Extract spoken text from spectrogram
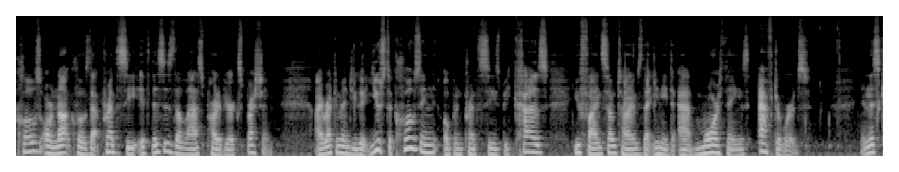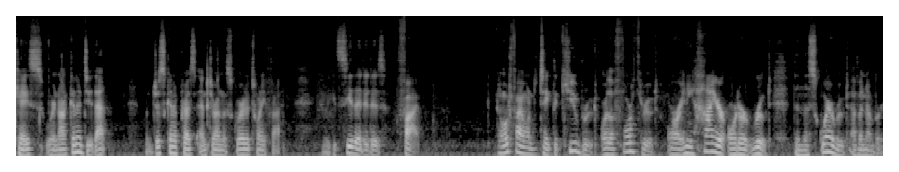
close or not close that parenthesis if this is the last part of your expression. I recommend you get used to closing open parentheses because you find sometimes that you need to add more things afterwards. In this case, we're not going to do that. We're just going to press enter on the square root of 25. And we can see that it is 5. Now what if I want to take the cube root or the fourth root or any higher order root than the square root of a number?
